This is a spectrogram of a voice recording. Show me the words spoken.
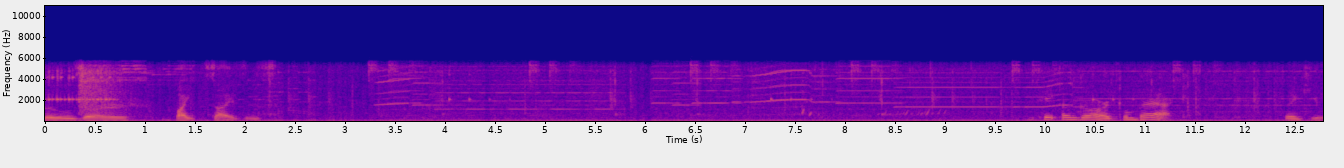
those are bite sizes. Hey, Enguarde, come back. Thank you.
